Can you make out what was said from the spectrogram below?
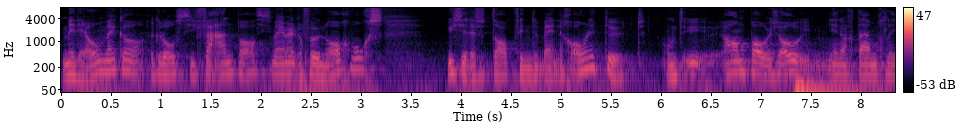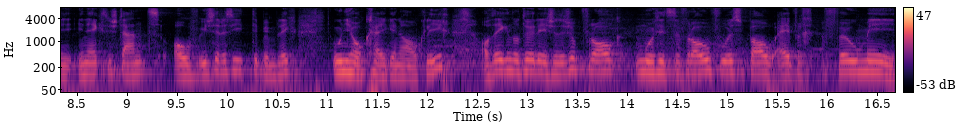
wir haben auch mega eine grosse Fanbasis, wir haben mega viel Nachwuchs. Unsere Resultate finden wir eigentlich auch nicht dort. Und Handball ist auch, je nachdem, ein bisschen in Existenz, auch auf unserer Seite beim Blick. Unihockey genau gleich. Also irgendwo durch ist schon die Frage, muss jetzt der Frauenfußball einfach viel mehr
